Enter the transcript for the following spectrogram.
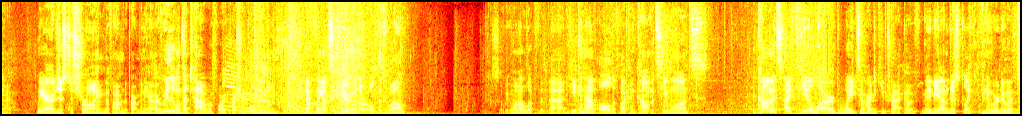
Alright. We are just destroying the farm department here. I really want that tower before I pressure building them. We're definitely out securing with our ult as well. So we want to look for that. He can have all the fucking comments he wants. The comments I feel are way too hard to keep track of. Maybe I'm just like newer to it.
